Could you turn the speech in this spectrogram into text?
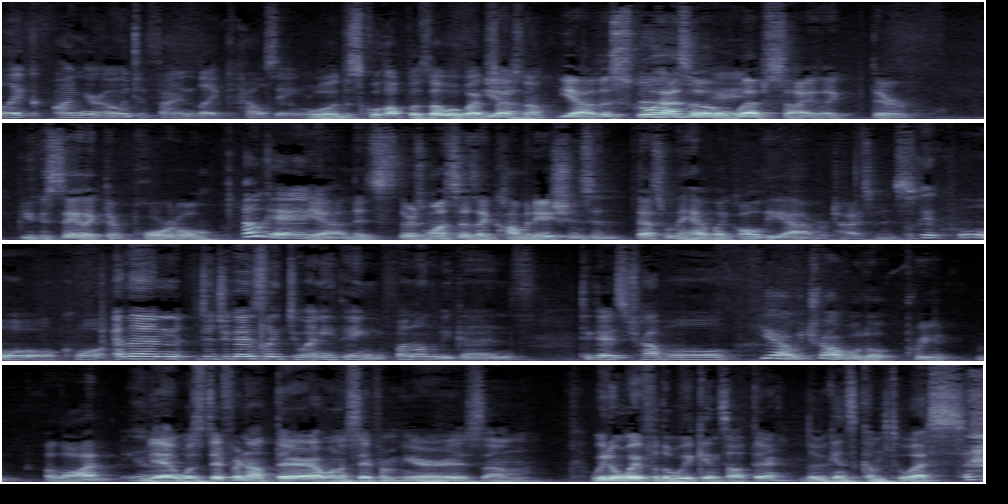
like on your own to find like housing? Well, the school helped us out with websites, yeah. no? Yeah, the school Oh, has a oh, website like their, you can say like their portal. Okay. Yeah, and it's there's one that says like accommodations, and that's when they have like all the advertisements. Okay, cool, cool. And then, did you guys like do anything fun on the weekends? Did you guys travel? Yeah, we traveled a pretty a lot. Yeah. what's different out there, I want to say from here is um, we don't wait for the weekends out there. The weekends come to us.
